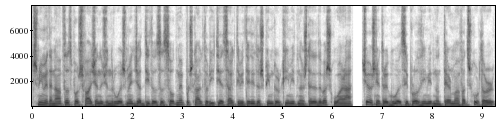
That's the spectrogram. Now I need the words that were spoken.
Çmimet e naftës po shfaqen të qëndrueshme gjatë ditës së sotme për shkak të rritjes së aktivitetit të shpim-kërkimit në Shtetet e Bashkuara, që është një tregues i prodhimit në term afatshkurtër.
